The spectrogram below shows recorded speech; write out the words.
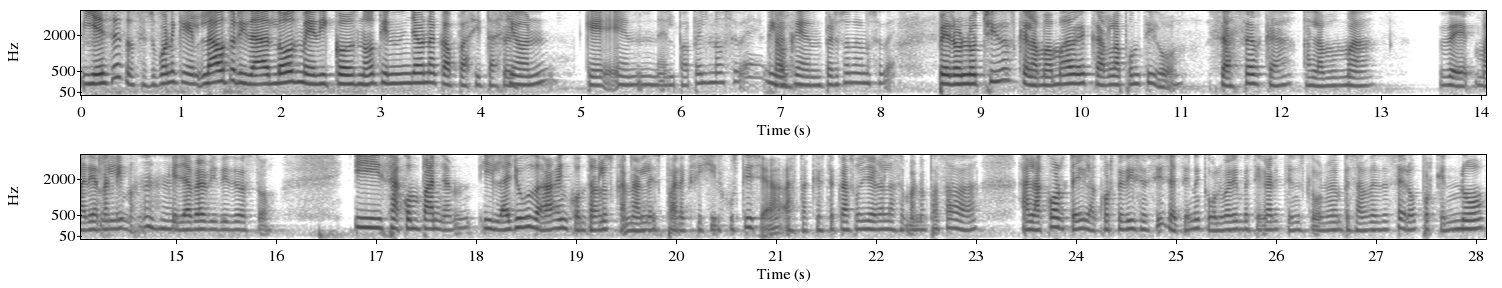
Y es eso, se supone que la autoridad, los médicos, ¿no? Tienen ya una capacitación sí. que en el papel no se ve, claro. digo que en persona no se ve. Pero lo chido es que la mamá de Carla Pontigo se acerca a la mamá de Mariana Lima, uh -huh. que ya había vivido esto y se acompañan y la ayuda a encontrar los canales para exigir justicia hasta que este caso llega la semana pasada a la corte y la corte dice sí, se tiene que volver a investigar y tienes que volver a empezar desde cero porque no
